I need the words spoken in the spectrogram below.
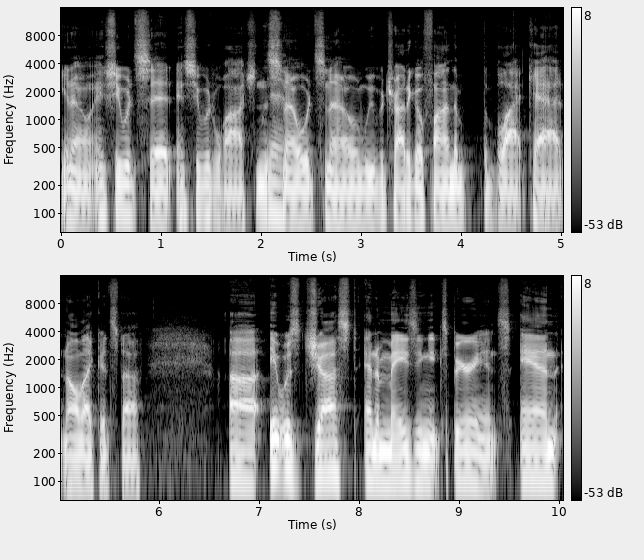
You know, and she would sit and she would watch and the Yeah. snow would snow and we would try to go find the, the black cat and all that good stuff. Uh, it was just an amazing experience and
